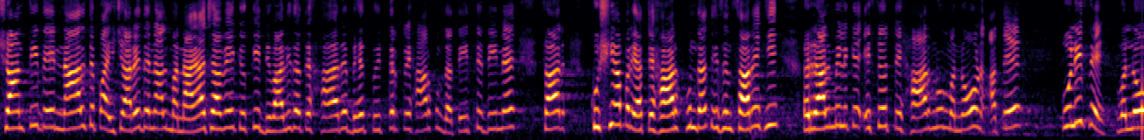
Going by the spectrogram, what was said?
ਸ਼ਾਂਤੀ ਦੇ ਨਾਲ ਤੇ ਭਾਈਚਾਰੇ ਦੇ ਨਾਲ ਮਨਾਇਆ ਜਾਵੇ ਕਿਉਂਕਿ ਦੀਵਾਲੀ ਦਾ ਤਿਉਹਾਰ ਬੇहद ਪਵਿੱਤਰ ਤਿਉਹਾਰ ਹੁੰਦਾ ਤੇ ਇਸੇ ਦਿਨ ਸਾਰ ਖੁਸ਼ੀਆਂ ਭਰਿਆ ਤਿਉਹਾਰ ਹੁੰਦਾ ਤੇ ਇਸ ਦਿਨ ਸਾਰੇ ਹੀ ਰਲ ਮਿਲ ਕੇ ਇਸ ਤਿਉਹਾਰ ਨੂੰ ਮਨਾਉਣ ਅਤੇ ਪੁਲਿਸ ਦੇ ਵੱਲੋਂ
